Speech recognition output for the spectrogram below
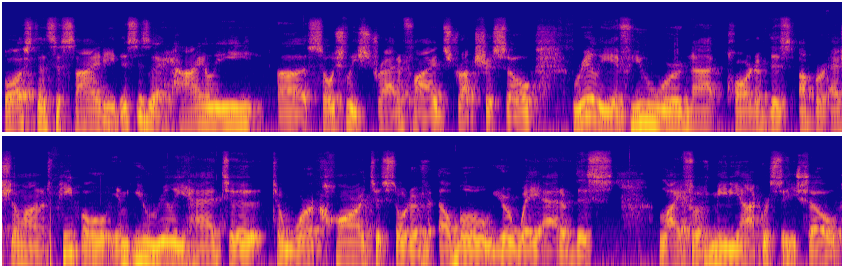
Boston society, this is a highly uh, socially stratified structure. So, really, if you were not part of this upper echelon of people, you really had to to work hard to sort of elbow your way out of this life of mediocrity. So,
